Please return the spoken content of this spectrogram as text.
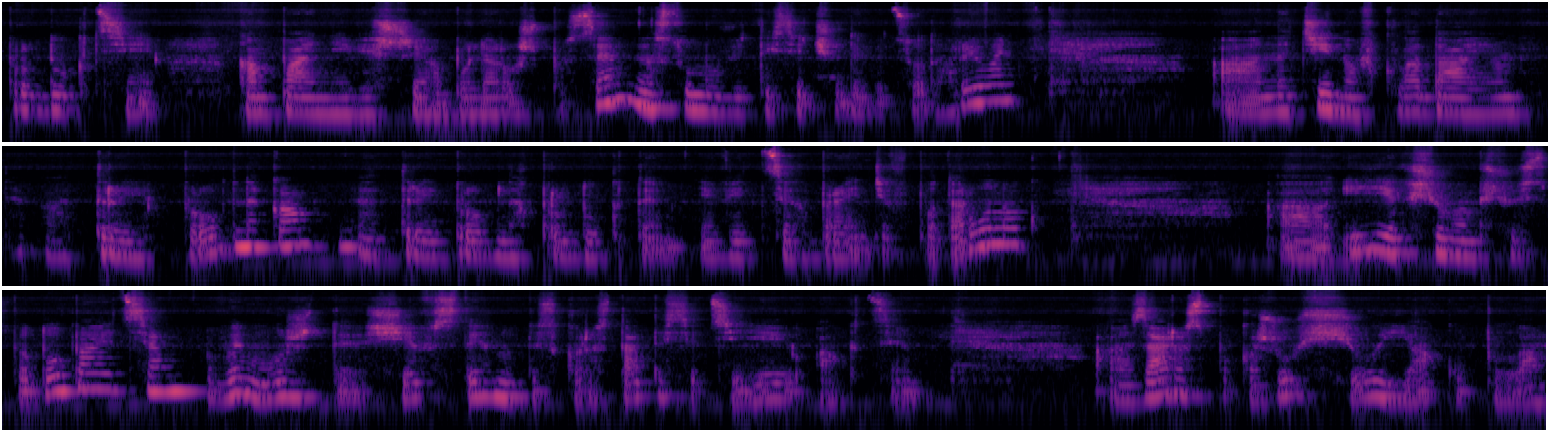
продукції компанії Віши або La Roche-Posay на суму від 1900 гривень. А, Натіно вкладає три пробника, е, три пробних продукти від цих брендів подарунок. І якщо вам щось сподобається, ви можете ще встигнути скористатися цією акцією. Зараз покажу, що я купила.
